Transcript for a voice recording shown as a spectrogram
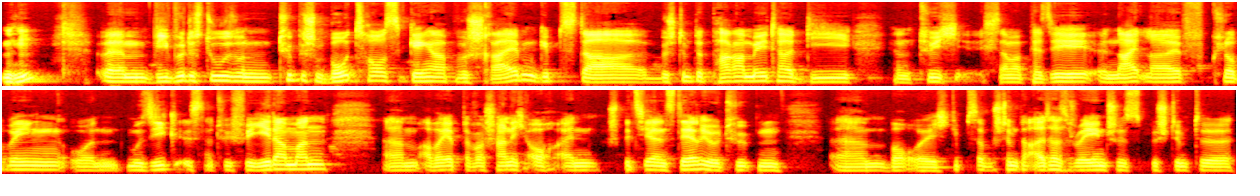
Mhm. Ähm, wie würdest du so einen typischen Bootshausgänger beschreiben? Gibt es da bestimmte Parameter, die ja, natürlich, ich sag mal per se, Nightlife, Clubbing und Musik ist natürlich für jedermann, ähm, aber ihr habt da wahrscheinlich auch einen speziellen Stereotypen ähm, bei euch. Gibt es da bestimmte Altersranges, bestimmte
